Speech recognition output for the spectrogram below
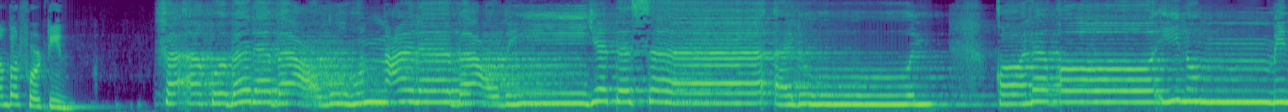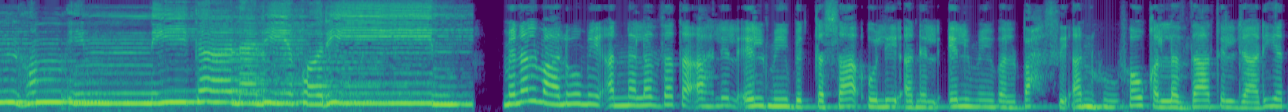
نمبر فورٹین فأقبل بعضهم على بعض يتساءلون قال قائل منهم إني كان لي قرين من المعلوم ان لذت اہل العلم بالتساؤل عن العلم والبحث عنه فوق اللذات الجاریة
